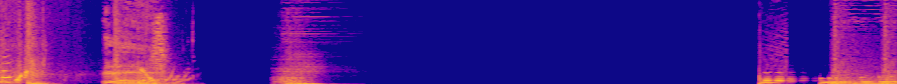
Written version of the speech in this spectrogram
Thank you.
